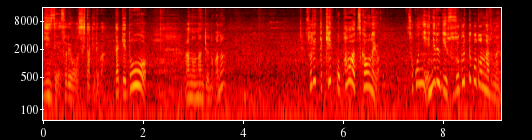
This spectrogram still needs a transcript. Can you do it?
人生それをしたければ。だけどあの何て言うのかな？それって結構パワー使うのよ。そこにエネルギーを注ぐってことになるのよ。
